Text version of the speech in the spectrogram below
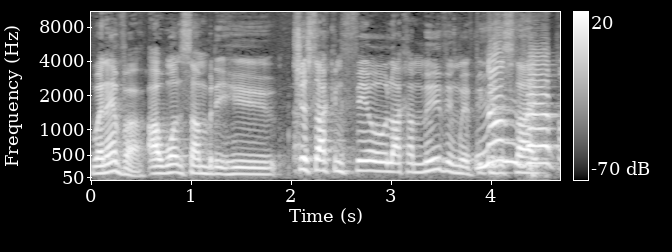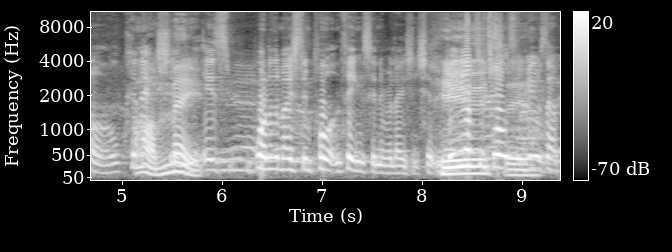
whenever. I want somebody who just I can feel like I'm moving with because it's like, Non-verbal oh connection mate, is one of the most important things in a relationship. You have to talk to people, stuff,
